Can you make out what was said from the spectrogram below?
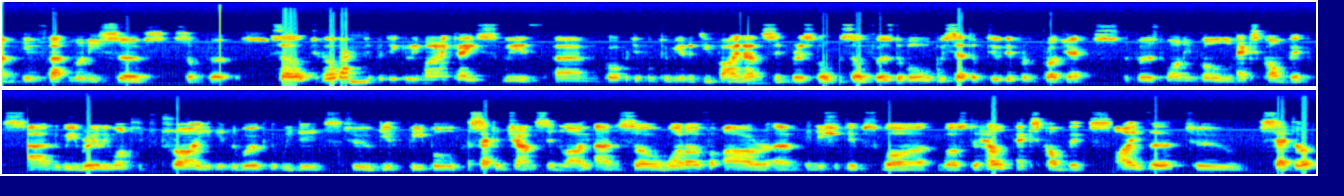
um, if that money serves some purpose. So to go back to particularly my case with um, cooperative and community finance in Bristol. So first of all, we set up two different projects. The first one involved ex-convicts, and we really wanted to try in the work that we did to give people a second chance in life. And so one of our um, initiatives were, was to help ex convicts either to set up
